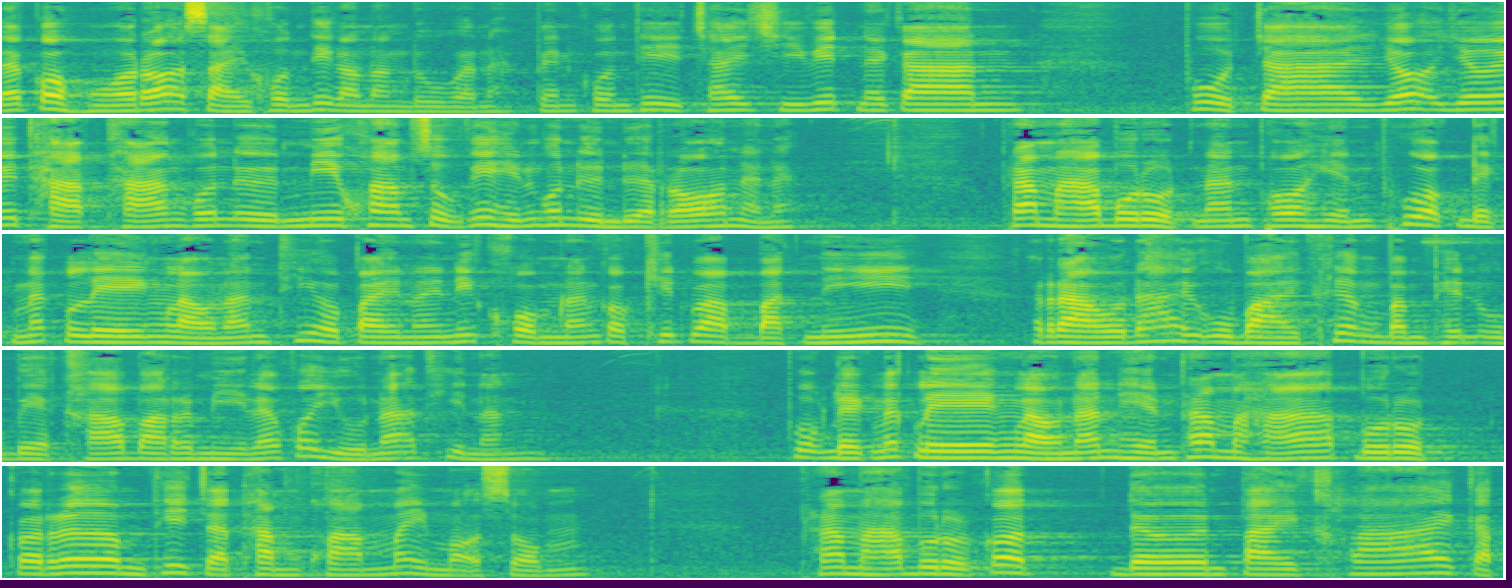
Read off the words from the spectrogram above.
แล้วก็หัวเราะใส่คนที่กำลังดูนะเป็นคนที่ใช้ชีวิตในการพูดจาเยาะเย้ยถากถางคนอื่น มีความสุขที่เห็นคนอื่นเดือดร้อนนะนะพระมหาบุรุษนั้นพอเห็นพวกเด็กนักเลงเหล่านั้นเที่ยวไปในนิคมนั้นก็คิดว่าบัดนี้เราได้อุบายเครื่องบำเพ็ญอุเบกขาบารมีแล้วก็อยู่ณที่นั้น พวกเด็กนักเลงเหล่านั้นเห็นพระมหาบุรุษก็เริ่มที่จะทำความไม่เหมาะสม พระมหาบุรุษก็เดินไปคล้ายกับ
